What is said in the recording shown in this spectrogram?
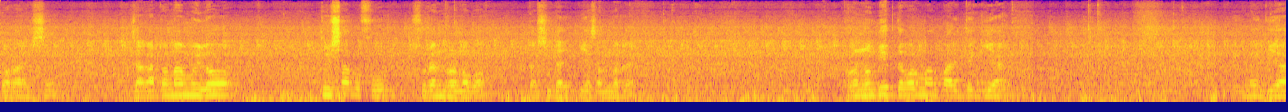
করা হয়েছে। জায়গাটার নাম হইল তুইসাগুফুর সুরেন্দ্রনগর এটা সিধা ইতিহাস আন্দারে। রণবীর দেবর্মার বাড়িতে গিয়া এখানে গিয়া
